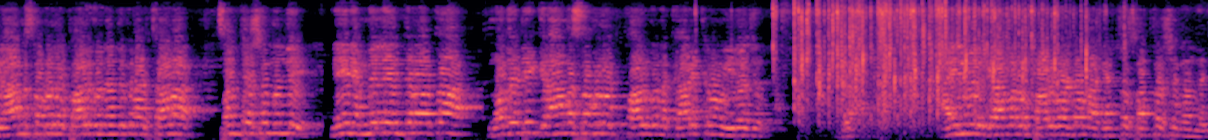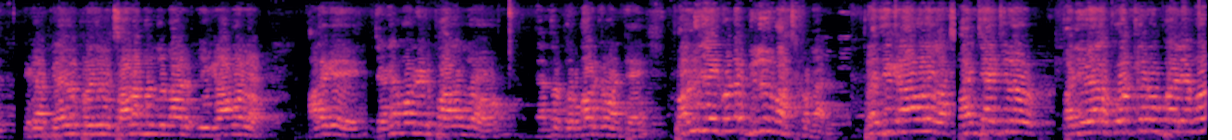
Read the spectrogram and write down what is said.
గ్రామ సభలో పాల్గొన్నందుకు నాకు చాలా సంతోషం ఉంది. నేను ఎమ్మెల్యే అయిన తర్వాత మొదటి గ్రామ సభలో పాల్గొన్న కార్యక్రమం ఈ రోజు. ఐనూరు గ్రామంలో పాల్గొనడం నాకు ఎంతో సంతోషంగా ఉంది. ఇక్కడ పేద ప్రజలు చాలా మంది ఉన్నారు ఈ గ్రామంలో. అలాగే జగన్మోహన్ రెడ్డి పాలనలో ఎంత దుర్మార్గం అంటే పనులు చేయకుండా బిల్లులు మార్చుకున్నారు. ప్రతి గ్రామంలో పంచాయతీలో పదివేల కోట్ల రూపాయలేమో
